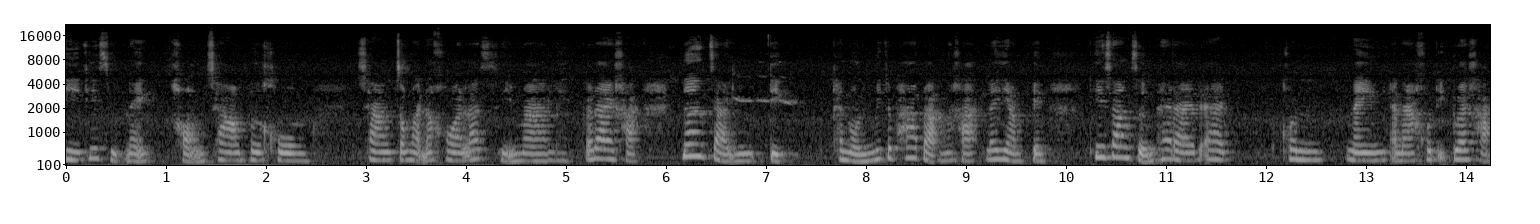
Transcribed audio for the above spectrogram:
ดีที่สุดในของชาวอำเภอคง ชาวจังหวัดนครราชสีมาเลยก็ได้ค่ะ เนื่องจากอยู่ติดถนนมิตรภาพหลักนะคะ และยังเป็นที่สร้างเสริมให้รายได้คนในอนาคตอีกด้วยค่ะ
